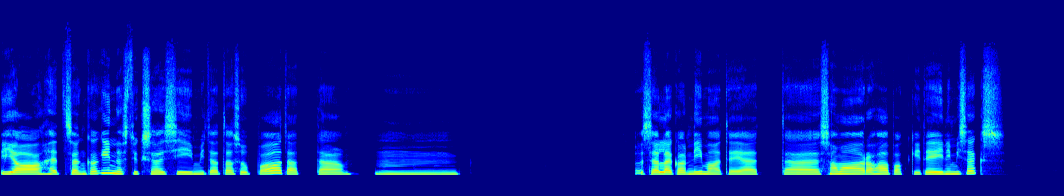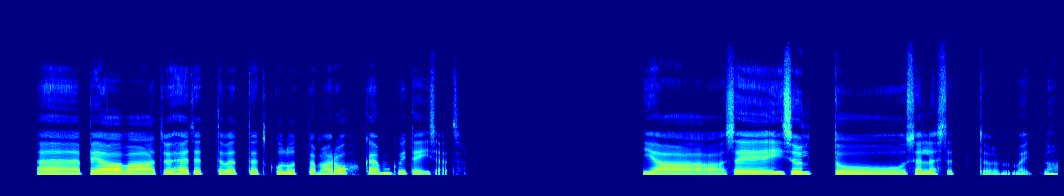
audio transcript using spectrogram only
ja et see on ka kindlasti üks asi, mida tasub vaadata mm, sellega on niimoodi, et äh, sama rahapaki teenimiseks peavad ühed ettevõtted kulutama rohkem kui teised. ja see ei sõltu sellest, et äh, ma ei, noh,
